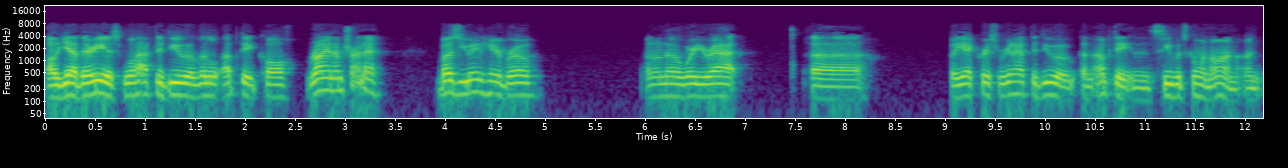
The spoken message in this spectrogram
Oh yeah, there he is. We'll have to do a little update call. Ryan, I'm trying to buzz you in here, bro. I don't know where you're at. Uh, but yeah, Chris, we're gonna have to do a, an update and see what's going on on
